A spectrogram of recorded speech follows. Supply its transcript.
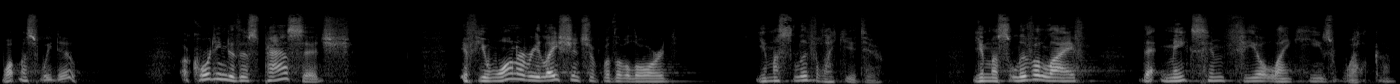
what must we do? According to this passage, if you want a relationship with the Lord, you must live like you do. You must live a life that makes him feel like he's welcome.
